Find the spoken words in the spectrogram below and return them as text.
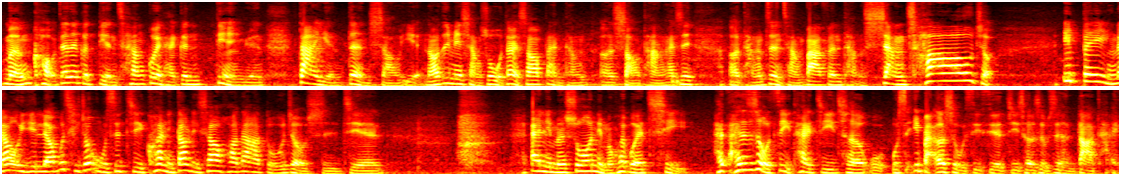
门口，在那个点餐柜台跟店员大眼瞪小眼，然后这边想说，我到底是要半糖呃少糖还是呃糖正常八分糖，想超久，一杯饮料已了不起就五十几块，你到底是要花大多久时间？哎，你们说你们会不会气？还还是是我自己太机车？我我是一百二十五 CC 的机车，是不是很大台？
